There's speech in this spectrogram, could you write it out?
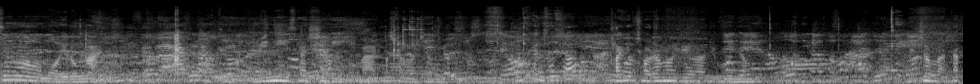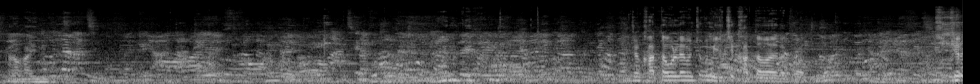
숭어 뭐 이런 거 아니야? 미니 사시미 12,000원짜리 괜찮다? 가격 저렴하게 해가지고 그냥 2점만 딱 들어가 있는 거. 좀 갔다 오려면 조금 일찍 갔다 와야 될 것 같은데? 지켜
